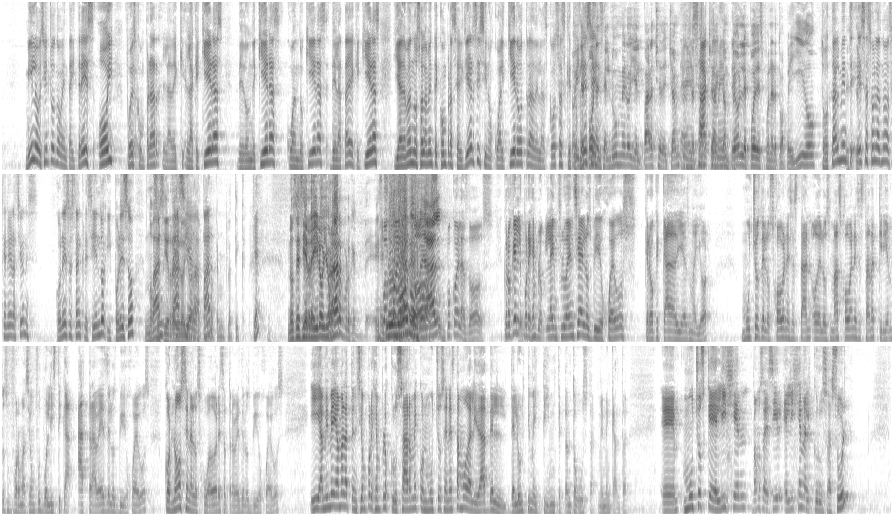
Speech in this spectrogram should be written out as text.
1993, hoy puedes comprar la, de, la que quieras, de donde quieras, cuando quieras, de la talla que quieras, y además no solamente compras el jersey, sino cualquier otra de las cosas que te y le ofrecen. pones el número y el parche de Champions, el parche de campeón, le puedes poner tu apellido. Totalmente. Este- Esas son las nuevas generaciones. Con eso están creciendo y por eso No van sé si reír o casi a llorar, la par. que me platican. ¿Qué? No sé si reír o llorar, porque es Un poco, de real. un poco de las dos. Creo que, por ejemplo, la influencia de los videojuegos creo que cada día es mayor. Muchos de los jóvenes están, o de los más jóvenes, están adquiriendo su formación futbolística a través de los videojuegos. Conocen a los jugadores a través de los videojuegos. Y a mí me llama la atención, por ejemplo, cruzarme con muchos en esta modalidad del, del Ultimate Team que tanto gusta. A mí me encanta. Eh, muchos que eligen, vamos a decir, eligen al Cruz Azul,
